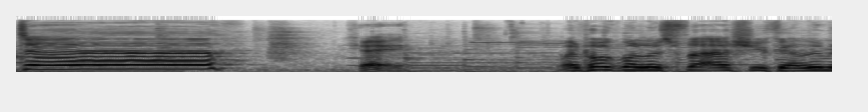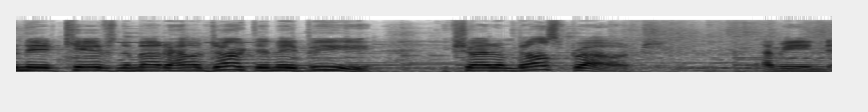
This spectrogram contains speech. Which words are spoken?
da. Okay. When Pokemon lose Flash, you can illuminate caves no matter how dark they may be. You it on Bellsprout. I mean,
